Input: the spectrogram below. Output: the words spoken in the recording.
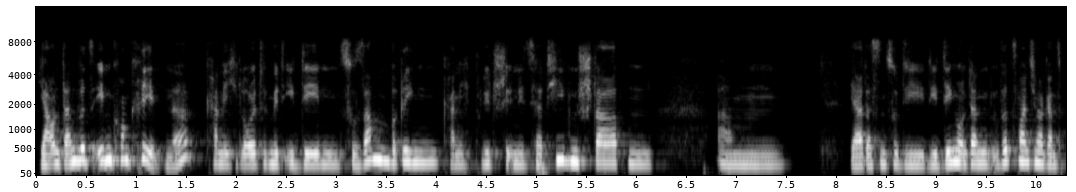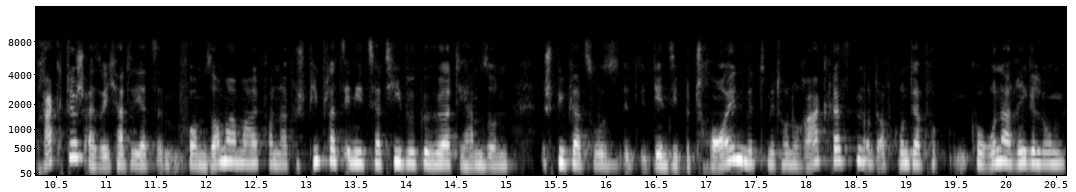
Ja, und dann wird's eben konkret, ne? Kann ich Leute mit Ideen zusammenbringen? Kann ich politische Initiativen starten? Ähm, ja, das sind so die, die Dinge. Und dann wird's manchmal ganz praktisch. Also ich hatte jetzt im, vor dem Sommer mal von einer Spielplatzinitiative gehört. Die haben so einen Spielplatz, wo sie, den sie betreuen mit, mit Honorarkräften. Und aufgrund der Corona-Regelung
